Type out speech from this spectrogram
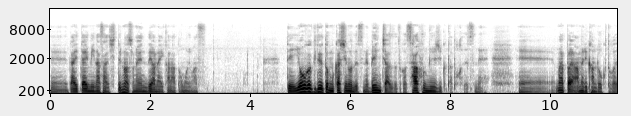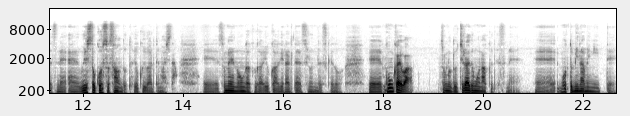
えー、大体皆さん知ってるのはその辺ではないかなと思います。で、洋楽で言うと昔のですね、ベンチャーズだとかサーフミュージックだとかですね、えー、まあやっぱりアメリカンロックとかですね、えー、ウエストコーストサウンドとよく言われてました。えー、その辺の音楽がよく挙げられたりするんですけど、えー、今回はそのどちらでもなくですね、えー、もっと南に行って、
